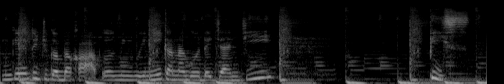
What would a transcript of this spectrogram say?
mungkin itu juga bakal upload minggu ini karena gue udah janji. Peace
